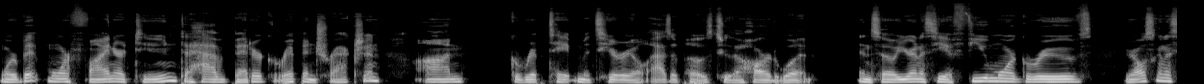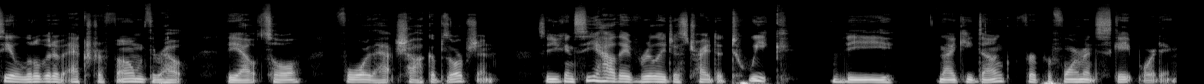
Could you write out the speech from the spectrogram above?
were a bit more finer tuned to have better grip and traction on grip tape material as opposed to the hardwood. And so you're going to see a few more grooves. You're also going to see a little bit of extra foam throughout the outsole for that shock absorption. So you can see how they've really just tried to tweak the Nike Dunk for performance skateboarding.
